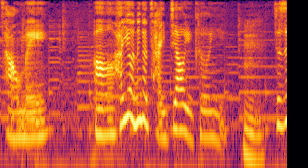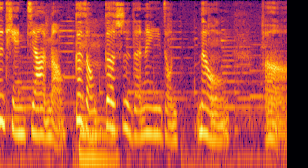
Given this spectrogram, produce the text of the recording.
草莓，嗯，还有那个彩椒也可以，嗯，就是甜椒，有没有？各种各式的那一种那种，呃，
